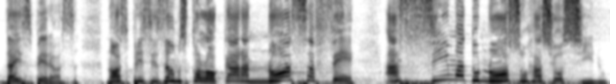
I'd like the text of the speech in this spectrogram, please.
da esperança. Nós precisamos colocar a nossa fé acima do nosso raciocínio.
